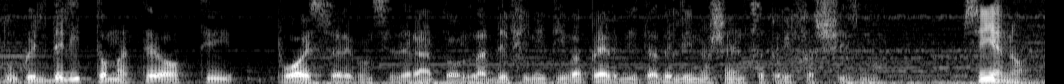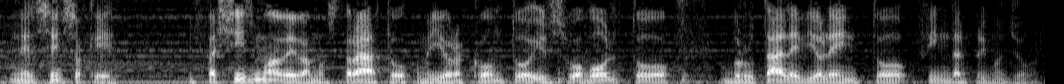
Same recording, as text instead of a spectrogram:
Dunque il delitto Matteotti può essere considerato la definitiva perdita dell'innocenza per il fascismo? Sì e no, nel senso che il fascismo aveva mostrato, come io racconto, il suo volto brutale e violento fin dal primo giorno.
